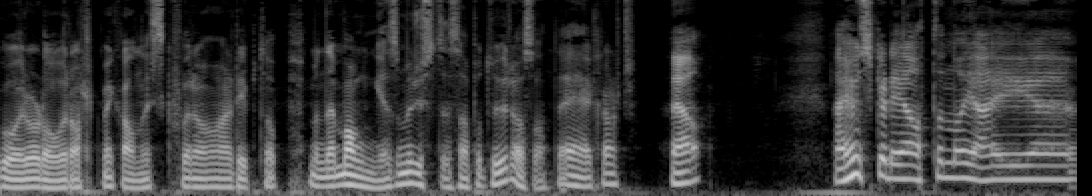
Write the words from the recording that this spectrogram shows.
går vel over alt mekanisk for å være tipp topp. Men det er mange som ruster seg på tur, altså. Det er helt klart. Ja. Jeg husker det at når jeg eh,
